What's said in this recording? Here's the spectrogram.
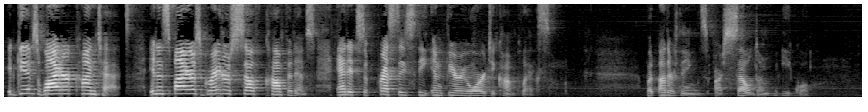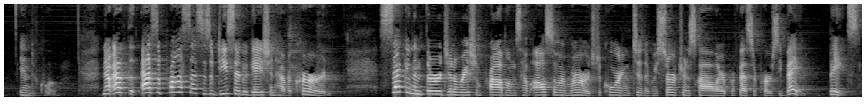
It gives wider contacts, It inspires greater self confidence, and it suppresses the inferiority complex. But other things are seldom equal. End of quote. Now, the, as the processes of desegregation have occurred, second and third generation problems have also emerged, according to the researcher and scholar Professor Percy Bates.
